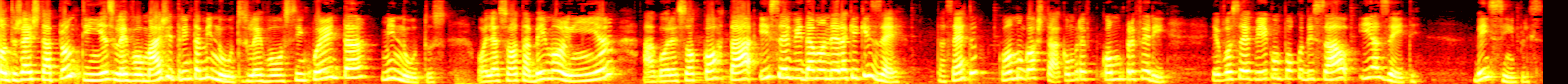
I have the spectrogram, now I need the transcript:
Pronto, já está prontinhas, levou mais de 30 minutos, levou 50 minutos. Olha só, tá bem molinha. Agora é só cortar e servir da maneira que quiser, tá certo? Como gostar, como, como preferir. Eu vou servir com um pouco de sal e azeite. Bem simples.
